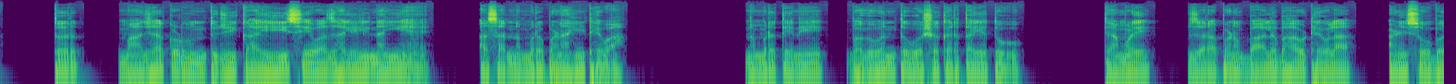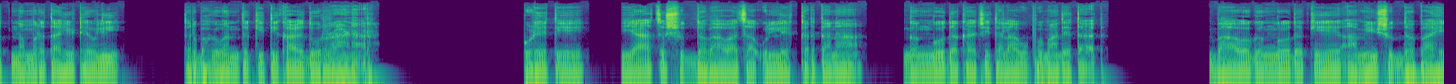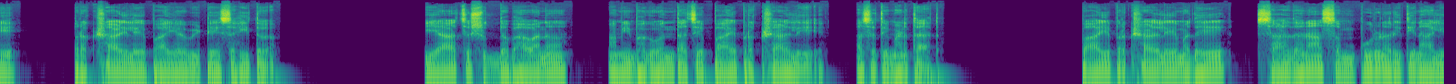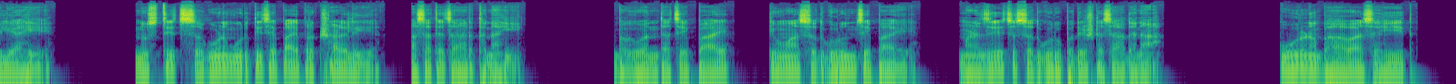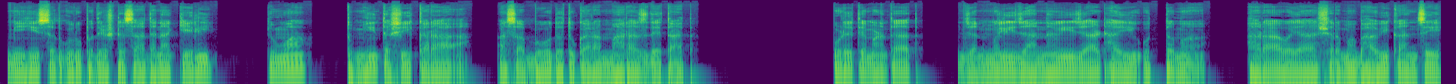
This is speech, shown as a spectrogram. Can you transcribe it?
तर माझ्याकडून तुझी काहीही सेवा झालेली नाही आहे असा नम्रपणाही ठेवा. नम्रतेने भगवंत वश करता येतो. त्यामुळे जर आपण बालभाव ठेवला आणि सोबत नम्रताही ठेवली तर भगवंत किती काळ दूर राहणार? पुढे ते याच शुद्ध भावाचा उल्लेख करताना गंगोदकाची त्याला उपमा देतात. भाव गंगोदके आम्ही शुद्ध पाहे प्रक्षाळिले पाय विटे सहित. याच शुद्ध भावानं आम्ही भगवंताचे पाय प्रक्षाळले असं ते म्हणतात. पाय प्रक्षाळलेमध्ये साधना संपूर्ण रीतीनं आलेली आहे. नुसतेच सगुण मूर्तीचे पाय प्रक्षाळले असा त्याचा अर्थ नाही. भगवंताचे पाय किंवा सद्गुरूंचे पाय म्हणजेच सद्गुरुपदिष्ट साधना. पूर्ण भावासहित मी ही सद्गुरुपदिष्ट साधना केली किंवा तुम्ही तशी करा असा बोध तुकाराम महाराज देतात. पुढे ते म्हणतात जन्मली जान्हवी ज्या ठाई उत्तम हरावया श्रम भाविकांचे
